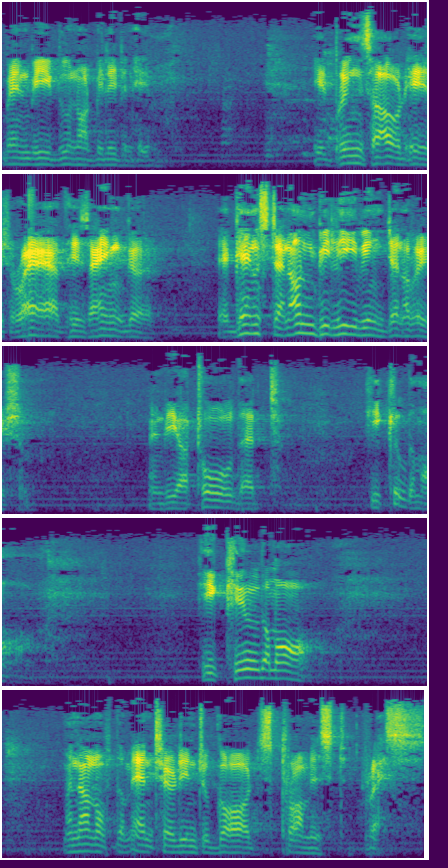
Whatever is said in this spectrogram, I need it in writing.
when we do not believe in Him. It brings out His wrath, His anger against an unbelieving generation. And we are told that He killed them all. He killed them all. And none of them entered into God's promised rest.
